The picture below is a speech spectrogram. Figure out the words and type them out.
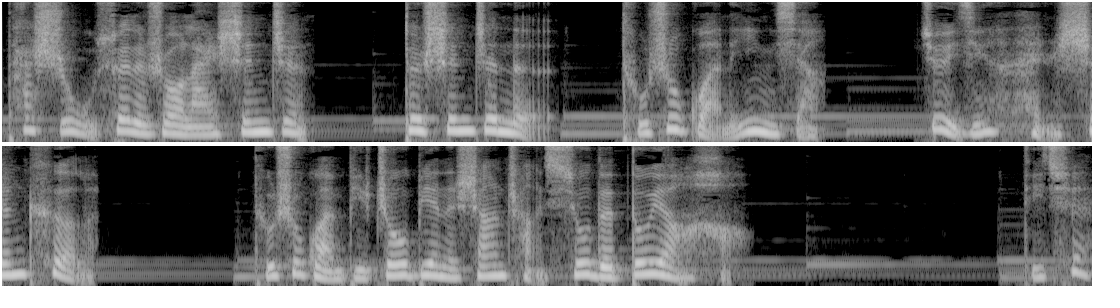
他十五岁的时候来深圳，对深圳的图书馆的印象就已经很深刻了。图书馆比周边的商场修的都要好。的确，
